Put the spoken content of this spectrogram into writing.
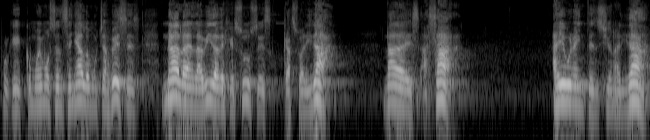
Porque como hemos enseñado muchas veces, nada en la vida de Jesús es casualidad, nada es azar hay una intencionalidad.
